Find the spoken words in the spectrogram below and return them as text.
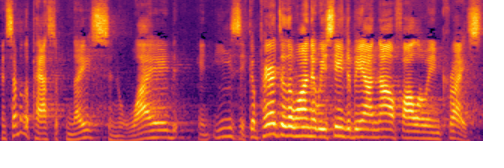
And some of the paths look nice and wide and easy compared to the one that we seem to be on now following Christ.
